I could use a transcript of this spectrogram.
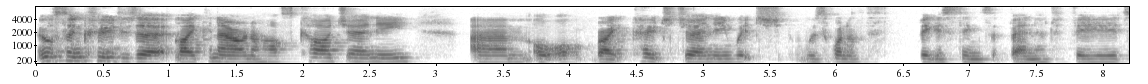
It also included a like an hour and a half car journey, um, or, or right, coach journey, which was one of the biggest things that Ben had feared.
